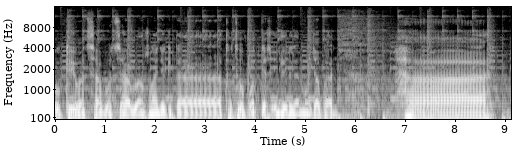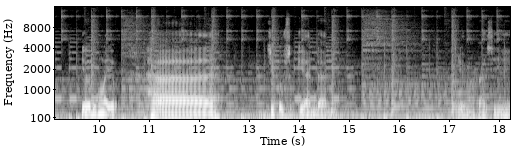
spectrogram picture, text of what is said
Oke WhatsApp WhatsApp langsung aja kita tutup podcast ini dengan mengucapkan ha yuk dimulai yuk ha cukup sekian dan terima kasih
